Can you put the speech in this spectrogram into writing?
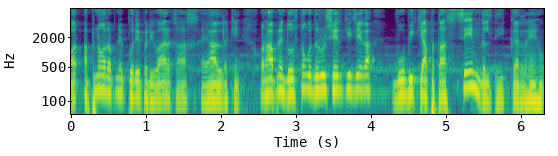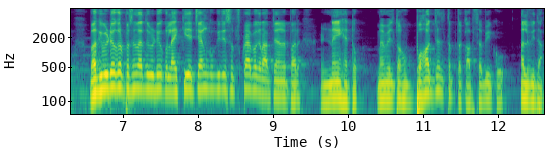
और अपना और अपने पूरे परिवार का ख्याल रखें। और आप अपने दोस्तों को ज़रूर शेयर कीजिएगा, वो भी क्या पता सेम गलती कर रहे हो। बाकी वीडियो अगर पसंद आए तो वीडियो को लाइक कीजिए, चैनल को कीजिए सब्सक्राइब अगर आप चैनल पर नए हैं तो मैं मिलता हूँ बहुत जल्द, तब तक आप सभी को अलविदा।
